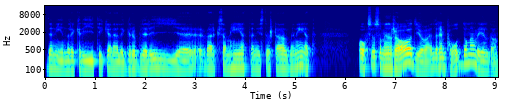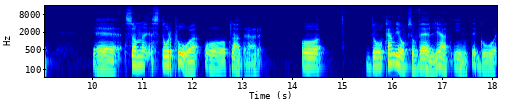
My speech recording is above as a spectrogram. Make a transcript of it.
den inre kritiken eller grubbleriverksamheten i största allmänhet också som en radio eller en podd om man vill då eh, som står på och pladdrar och då kan vi också välja att inte gå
